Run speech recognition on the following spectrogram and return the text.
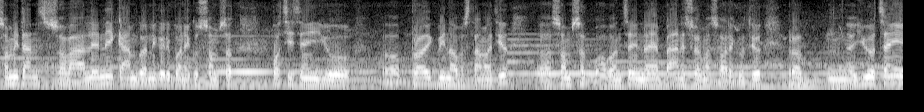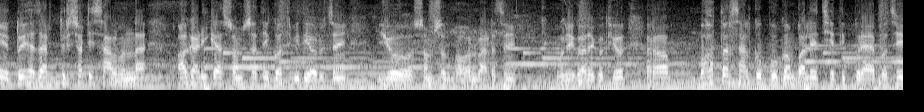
संविधान सभाले नै काम गर्ने गरी बनेको संसद पछि चाहिँ यो प्रयोगविहीन अवस्थामा थियो। संसद भवन चाहिँ नयाँ बानेश्वरमा सरेको थियो र यो चाहिँ दुई हजार त्रिसठी सालभन्दा अगाडिका संसदीय गतिविधिहरू चाहिँ यो संसद भवनबाट चाहिँ हुने गरेको थियो र बहत्तर सालको भूकम्पले क्षति पुर्याएपछि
